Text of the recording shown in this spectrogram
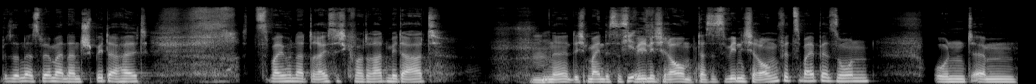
besonders wenn man dann später halt 230 Quadratmeter hat. Mhm. Ne? Ich meine, das ist Viel- wenig Raum. Das ist wenig Raum für zwei Personen. Und ähm,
